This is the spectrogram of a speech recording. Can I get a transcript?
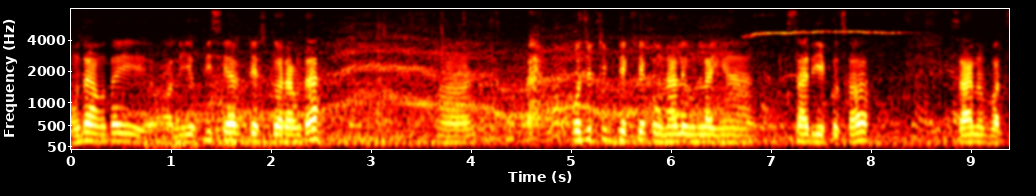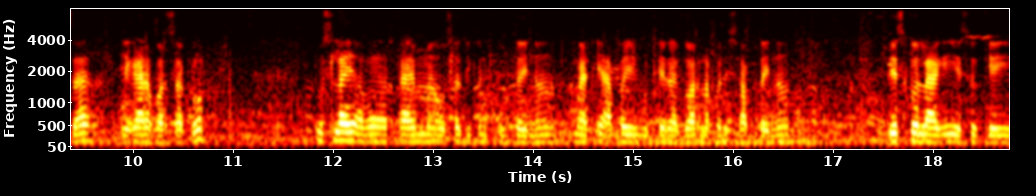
हुँदा हुँदै अनि यो पिसिआर टेस्ट गराउँदा पोजिटिभ देखिएको हुनाले उसलाई यहाँ सारिएको छ। सानो बच्चा एघार वर्षको। उसलाई अब टाइममा औषधि पनि पुग्दैन माथि आफै उठेर गर्न पनि सक्दैन। त्यसको लागि यसो केही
